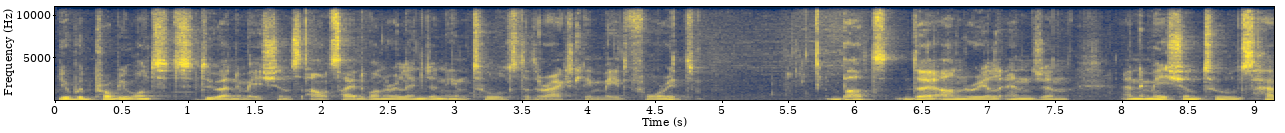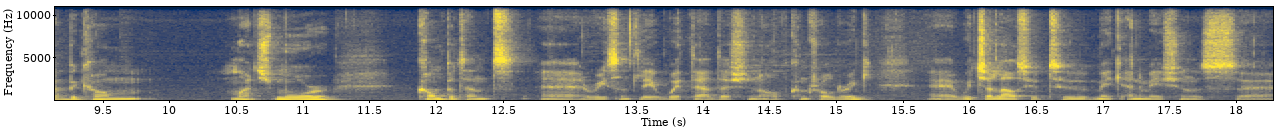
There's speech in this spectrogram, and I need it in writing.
you would probably want to do animations outside of Unreal Engine in tools that are actually made for it. But the Unreal Engine animation tools have become much more competent uh, recently with the addition of Control Rig, uh, which allows you to make animations uh,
